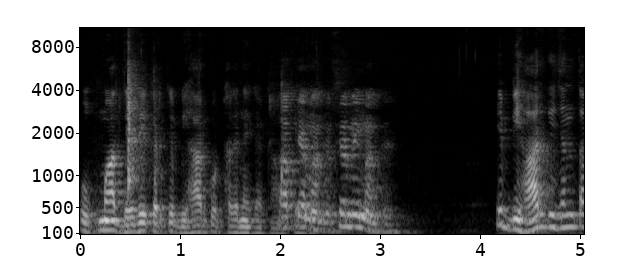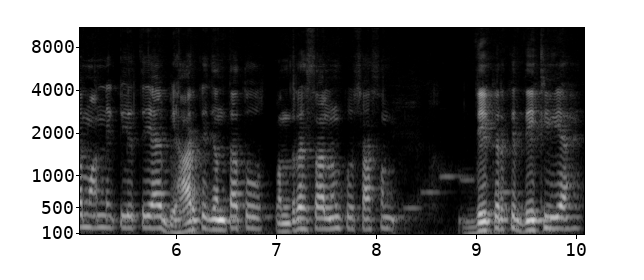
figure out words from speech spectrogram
उपमा दे दे करके बिहार को ठगने का काम आप क्या मानते शेर नहीं मानते? ये बिहार की जनता मानने के लिए तैयार बिहार की जनता तो पंद्रह साल उनको शासन दे करके देख लिया है।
